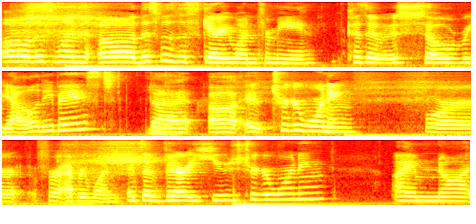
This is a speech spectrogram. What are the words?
oh, this one. Oh, this was the scary one for me because it was so reality based that uh, it trigger warning for for everyone. It's a very huge trigger warning. I am not.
